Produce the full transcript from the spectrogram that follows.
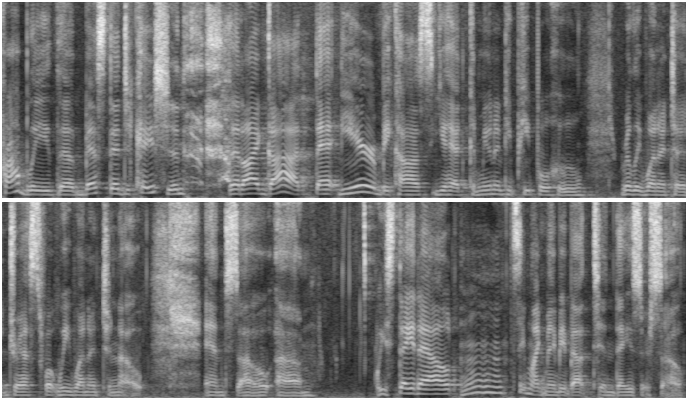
probably the best education that I got that year because you had community people who really wanted to address what we wanted to know. And so um, we stayed out, mm, seemed like maybe about 10 days or so.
